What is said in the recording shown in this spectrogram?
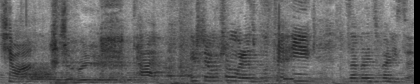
Siema. Idziemy? Tak, jeszcze muszę ubrać buty i zabrać walizę.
